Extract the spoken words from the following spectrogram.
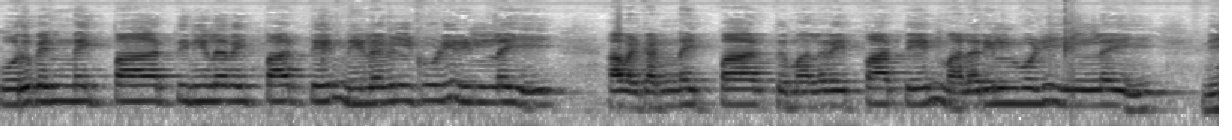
ஒரு பெண்ணை பார்த்து நிலவை பார்த்தேன். நிலவில் குளிர் இல்லை. அவள் கண்ணை பார்த்து மலரை பார்த்தேன். மலரில் ஒளி இல்லை. நீ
